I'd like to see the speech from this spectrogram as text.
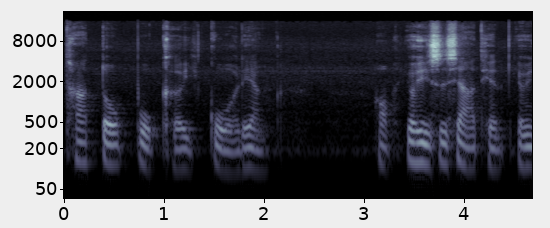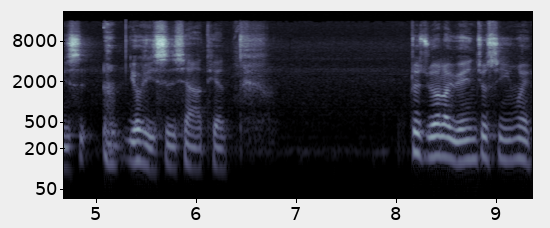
它都不可以过量。好，尤其是夏天，尤其是 尤其是夏天，最主要的原因就是因为。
